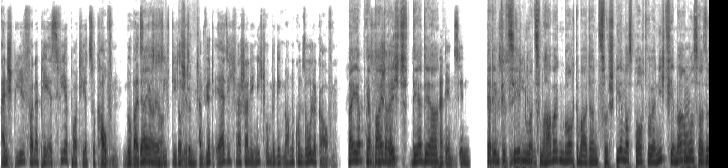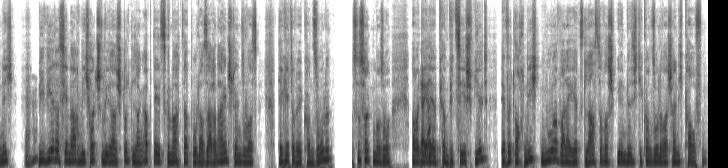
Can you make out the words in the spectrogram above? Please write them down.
ein Spiel von der PS4 portiert zu kaufen. Nur weil es Ja, ein ja, ja, Exklusivtitel ist. stimmt. Dann wird er sich wahrscheinlich nicht unbedingt noch eine Konsole kaufen. Ja, ihr habt ja Also beide recht. Der, der, ne, den Sinn. Der den PC nur zum Arbeiten braucht, aber dann zum Spielen was braucht, wo er nicht viel machen Mhm. muss, also nicht Mhm. wie wir das hier machen, wie ich heute schon wieder stundenlang Updates gemacht habe oder Sachen einstellen, sowas, der geht über die Konsole. Das ist halt immer so. Aber Ja, der, ja. der am PC spielt, der wird auch nicht nur, weil er jetzt Last of Us spielen will, sich die Konsole wahrscheinlich kaufen.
